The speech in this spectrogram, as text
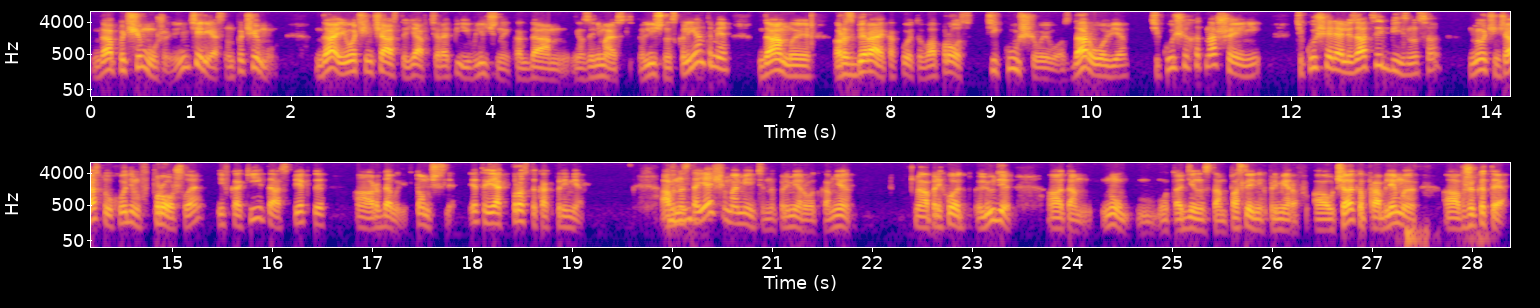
Да, почему же? Интересно, почему? Да, и очень часто я в терапии, в личной, когда занимаюсь лично с клиентами, да, мы, разбирая какой-то вопрос текущего его здоровья, текущих отношений, текущей реализации бизнеса, мы очень часто уходим в прошлое и в какие-то аспекты а, родовые, в том числе. Это я просто как пример. А mm-hmm. в настоящем моменте, например, вот ко мне а, приходят люди, а, там, ну, вот один из там последних примеров, а, у человека проблемы а, в ЖКТ,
